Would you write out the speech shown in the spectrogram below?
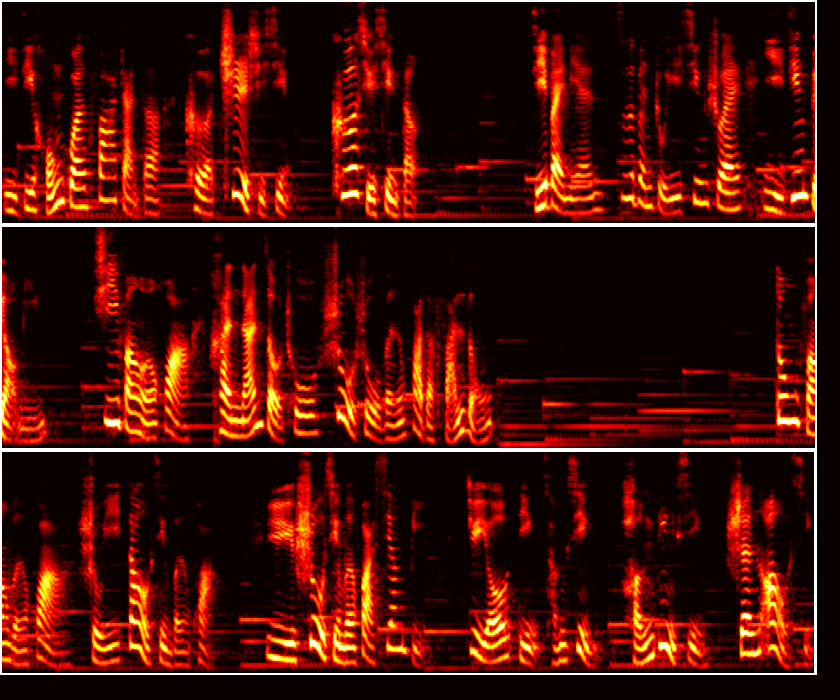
以及宏观发展的可持续性、科学性等。几百年资本主义兴衰已经表明，西方文化很难走出术数文化的樊笼。东方文化属于道性文化，与术性文化相比，具有顶层性。恒定性、深奥性，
